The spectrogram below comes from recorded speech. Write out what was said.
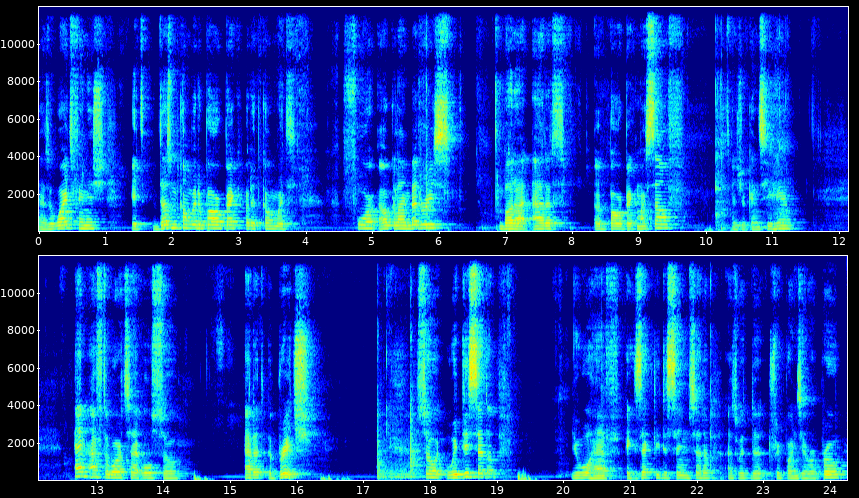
has a white finish. It doesn't come with a power pack, but it comes with four alkaline batteries. But I added a power pack myself, as you can see here. And afterwards I also added a bridge. So with this setup, you will have exactly the same setup as with the 3.0 Pro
